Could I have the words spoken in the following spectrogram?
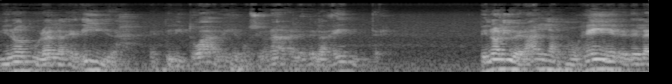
vino a curar las heridas espirituales y emocionales de la gente. Vino a liberar las mujeres de la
